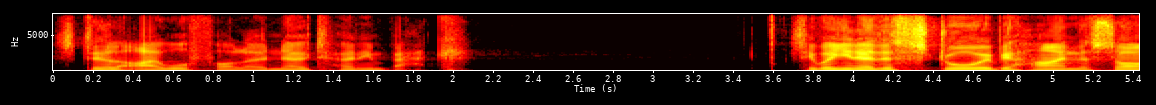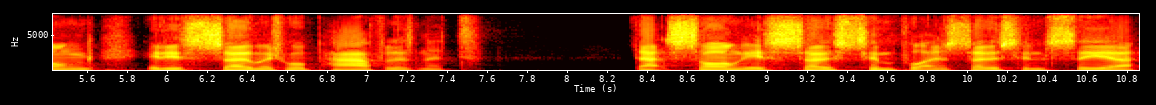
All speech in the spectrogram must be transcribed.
still I will follow, no turning back. See, when you know the story behind the song, it is so much more powerful, isn't it? That song is so simple and so sincere.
